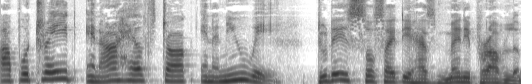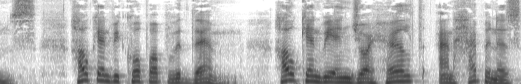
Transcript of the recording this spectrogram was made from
are portrayed in our health talk in a new way. Today's society has many problems. How can we cope up with them? How can we enjoy health and happiness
